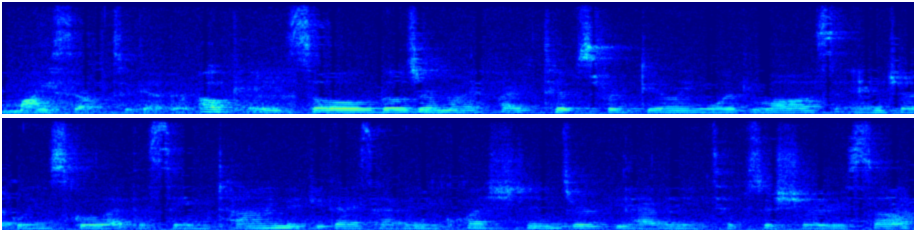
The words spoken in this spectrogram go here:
myself together. Okay, so those are my five tips for dealing with loss and juggling school at the same time. If you guys have any questions or if you have any tips to share yourself,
